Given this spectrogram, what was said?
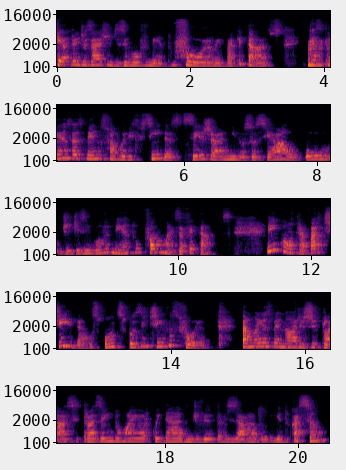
que aprendizagem e desenvolvimento foram impactados, que as uhum. crianças menos favorecidas, seja a nível social ou de desenvolvimento, foram mais afetadas. Em contrapartida, os pontos positivos foram tamanhos menores de classe, trazendo maior cuidado individualizado e educação,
